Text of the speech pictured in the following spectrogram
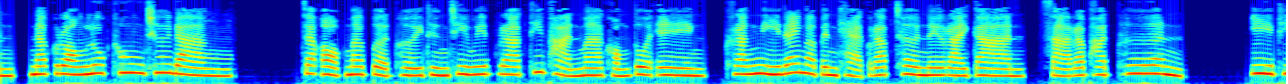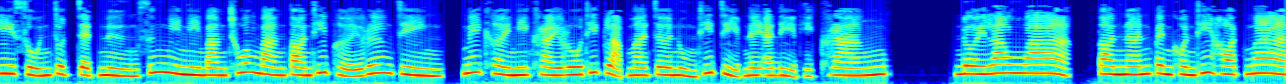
ร นักร้องลูกทุ่งชื่อดัง จะออกมาเปิดเผยถึงชีวิตรักที่ผ่านมาของตัวเอง ครั้งนี้ได้มาเป็นแขกรับเชิญในรายการ สารพัดเพื่อน EP 0.71 ซึ่งมีมีบางช่วงบางตอนที่เผยเรื่องจริง ไม่เคยมีใครรู้ที่กลับมาเจอหนุ่มที่จีบในอดีตอีกครั้ง โดยเล่าว่า ตอนนั้นเป็นคนที่ฮอตมาก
